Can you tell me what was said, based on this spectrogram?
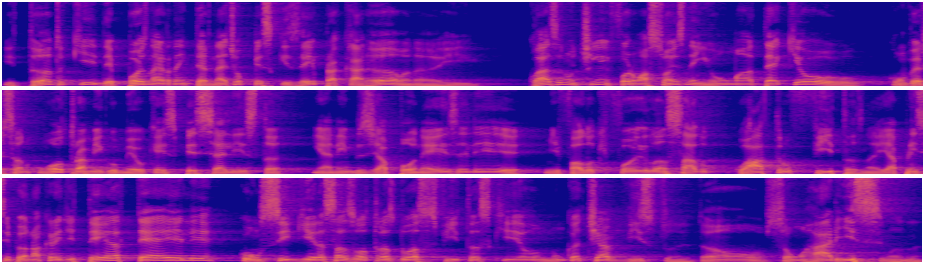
E tanto que depois na era da internet eu pesquisei pra caramba, né? E quase não tinha informações nenhuma até que eu conversando com outro amigo meu que é especialista em animes japonês, ele me falou que foi lançado quatro fitas, né? E a princípio eu não acreditei até ele conseguir essas outras duas fitas que eu nunca tinha visto. Então são raríssimas, né?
